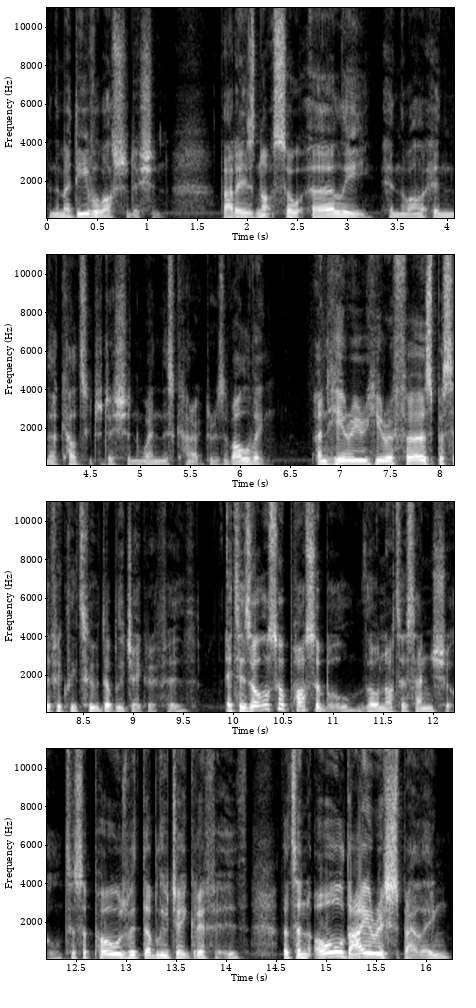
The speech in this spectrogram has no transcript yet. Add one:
in the medieval Welsh tradition. That is not so early in the in the Celtic tradition when this character is evolving. And here he, refers specifically to W.J. Gruffydd. It is also possible, though not essential, to suppose with W.J. Gruffydd that an old Irish spelling,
